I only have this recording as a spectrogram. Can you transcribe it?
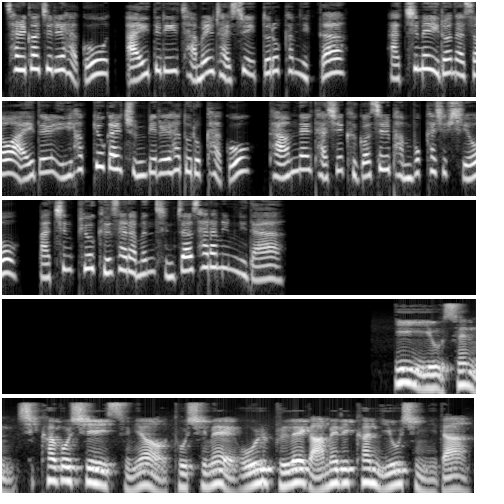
설거지를 하고 아이들이 잠을 잘 수 있도록 합니까? 아침에 일어나서 아이들 이 학교 갈 준비를 하도록 하고 다음날 다시 그것을 반복하십시오. 마침표 그 사람은 진짜 사람입니다. 이 이웃은 시카고시에 있으며 도심의 올 블랙 아메리칸 이웃입니다.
